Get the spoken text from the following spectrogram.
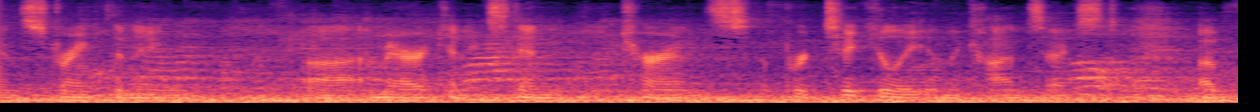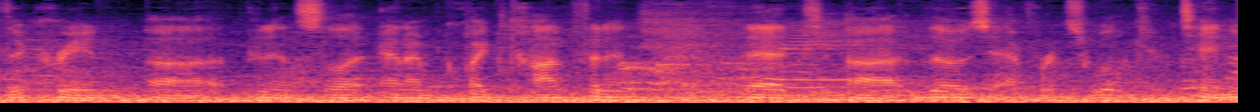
and strengthening uh, American extended deterrence, particularly in the context of the Korean uh, Peninsula, and I'm quite confident that uh, those efforts will continue.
